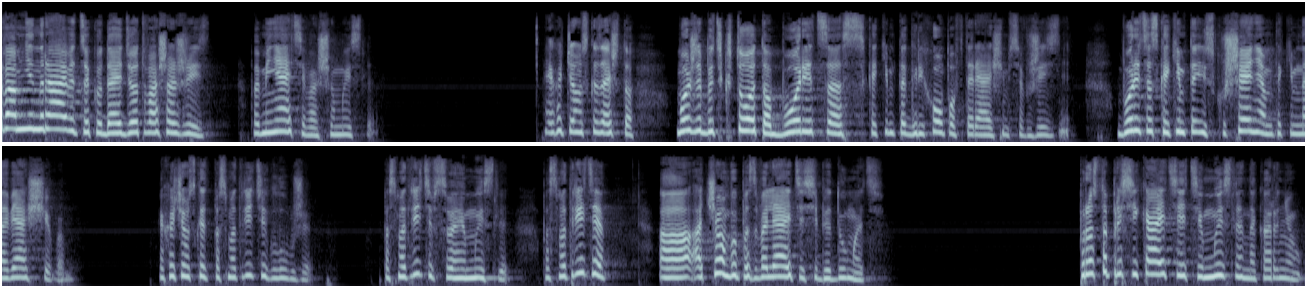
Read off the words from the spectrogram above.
вам не нравится, куда идет ваша жизнь, поменяйте ваши мысли. Я хочу вам сказать, что, может быть, кто-то борется с каким-то грехом, повторяющимся в жизни, борется с каким-то искушением таким навязчивым. Я хочу вам сказать, посмотрите глубже, посмотрите в свои мысли, посмотрите, а, о чем вы позволяете себе думать. Просто пресекайте эти мысли на корню.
